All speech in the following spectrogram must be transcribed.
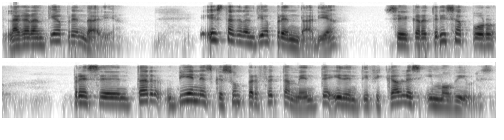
La garantía prendaria. Esta garantía prendaria se caracteriza por presentar bienes que son perfectamente identificables y movibles.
